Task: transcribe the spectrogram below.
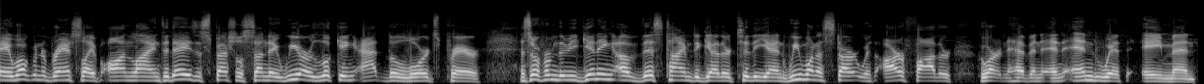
Hey, welcome to Branch Life Online. Today is a special Sunday. We are looking at the Lord's Prayer. And so, from the beginning of this time together to the end, we want to start with Our Father who art in heaven and end with Amen.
